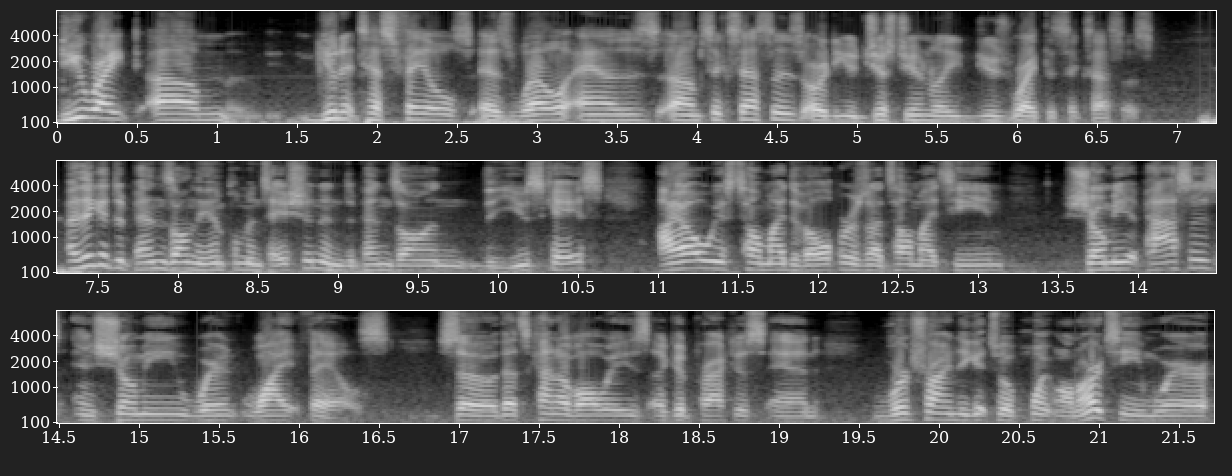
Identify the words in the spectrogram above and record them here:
do you write um, unit test fails as well as um, successes or do you just generally just write the successes I think it depends on the implementation and depends on the use case. I always tell my developers and I tell my team, show me it passes and show me where why it fails. So that's kind of always a good practice and we're trying to get to a point on our team where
